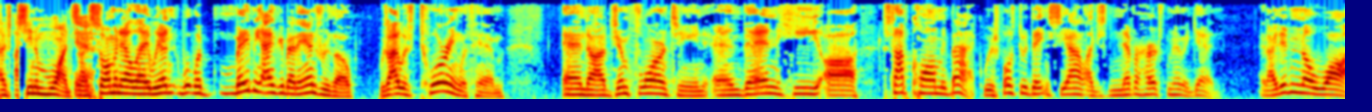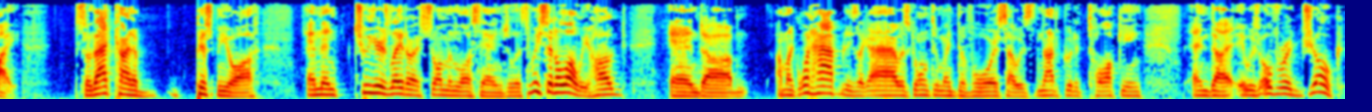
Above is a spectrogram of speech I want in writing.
I've seen him once. Yeah. I saw him in L.A. We had, what, what made me angry about Andrew though was I was touring with him and uh, Jim Florentine, and then he uh, stopped calling me back. We were supposed to do a date in Seattle. I just never heard from him again, and I didn't know why. So that kind of pissed me off. And then two years later, I saw him in Los Angeles, and we said hello. We hugged, and um, I'm like, "What happened?" He's like, ah, "I was going through my divorce. I was not good at talking, and uh, it was over a joke."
